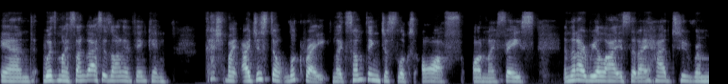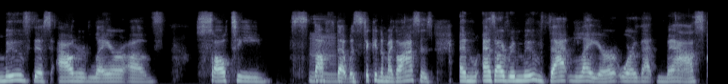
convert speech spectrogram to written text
and with my sunglasses on and thinking gosh my i just don't look right. Like something just looks off on my face. And then i realized that i had to remove this outer layer of salty stuff mm. that was sticking to my glasses. And as I removed that layer or that mask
